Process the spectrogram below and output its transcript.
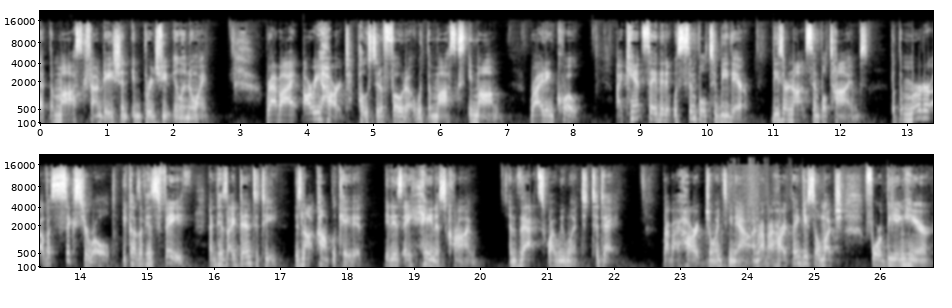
at the Mosque Foundation in Bridgeview, Illinois. Rabbi Ari Hart posted a photo with the mosque's imam, writing, quote, I can't say that it was simple to be there. These are not simple times. But the murder of a six year old because of his faith and his identity is not complicated. It is a heinous crime. And that's why we went today. Rabbi Hart joins me now. And Rabbi Hart, thank you so much for being here.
